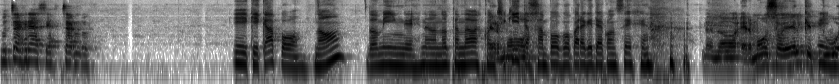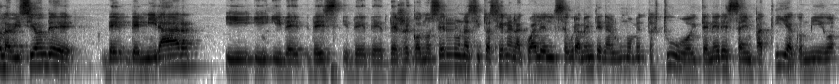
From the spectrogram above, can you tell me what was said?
Muchas gracias, Chango. qué capo, ¿no? Domínguez, no, no te andabas con chiquitas tampoco para que te aconsejen. No, no, hermoso él que tuvo la visión de, mirar y, de, reconocer una situación en la cual él seguramente en algún momento estuvo y tener esa empatía conmigo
